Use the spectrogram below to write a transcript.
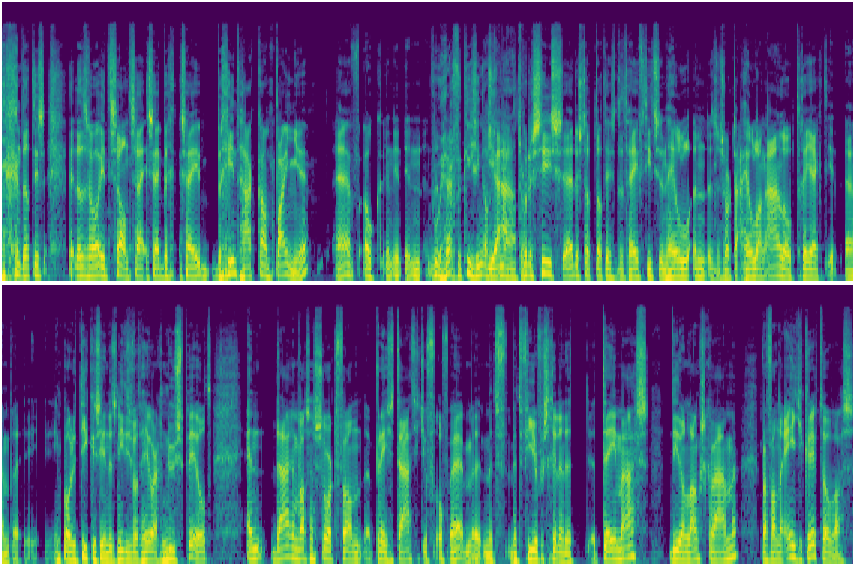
dat, is, dat is wel interessant. Zij, zij, zij begint haar campagne Hè, ook in, in, Voor herverkiezing als ja, senator. precies. Hè, dus dat, dat, is, dat heeft iets, een, heel, een, een soort heel lang aanlooptraject in, um, in politieke zin. Dat is niet iets wat heel erg nu speelt. En daarin was een soort van presentatie of, of hè, met, met vier verschillende thema's die dan langskwamen, waarvan er eentje crypto was.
